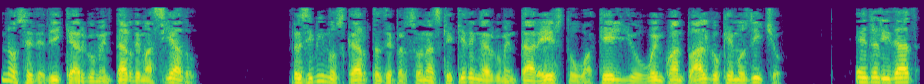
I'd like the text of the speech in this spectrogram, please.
No se dedique a argumentar demasiado. Recibimos cartas de personas que quieren argumentar esto o aquello o en cuanto a algo que hemos dicho. En realidad,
